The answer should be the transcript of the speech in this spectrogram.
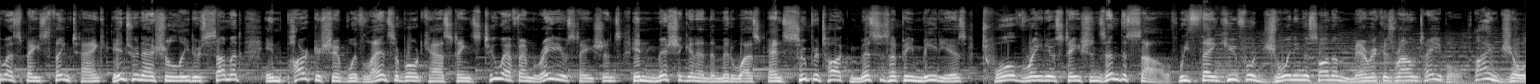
U.S. based think tank International Leaders Summit in partnership with Lanser Broadcasting's two FM radio stations in Michigan and the Midwest and Supertalk Mississippi Media's 12 radio stations in the South. We thank you for joining us on America's Roundtable. I'm Joel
